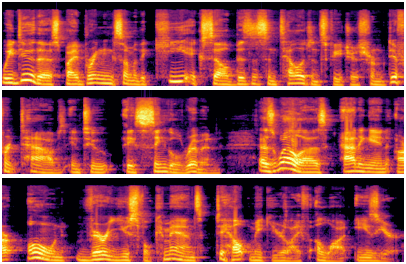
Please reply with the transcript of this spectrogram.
We do this by bringing some of the key Excel business intelligence features from different tabs into a single ribbon, as well as adding in our own very useful commands to help make your life a lot easier.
